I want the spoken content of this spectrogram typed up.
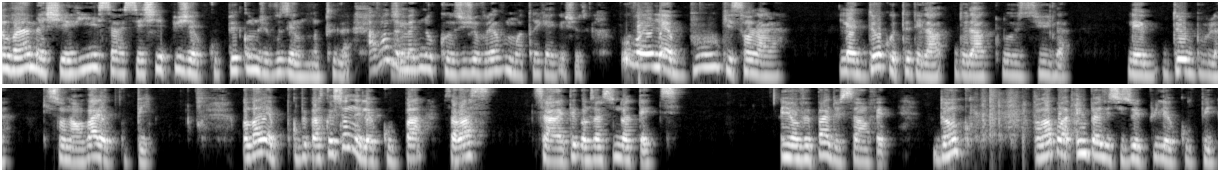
Donc voilà mes chéris, ça a séché puis j'ai coupé comme je vous ai montré là. Avant de mettre nos cosus, je voulais vous montrer quelque chose. Vous voyez les bouts qui sont là là. Les deux côtés de la, de la closure là. Les deux bouts là qui sont là, on va les couper. On va les couper parce que si on ne les coupe pas, ça va s'arrêter comme ça sur notre tête. Et on veut pas de ça en fait. Donc, on va prendre une paire de ciseaux et puis les couper.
